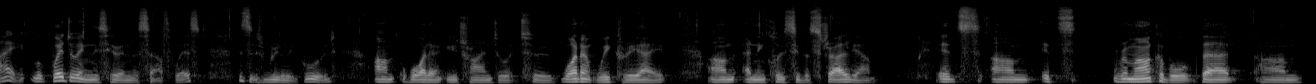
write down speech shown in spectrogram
hey, look, we're doing this here in the Southwest. This is really good. Um, why don't you try and do it too? Why don't we create um, an inclusive Australia? It's, um, it's remarkable that um,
